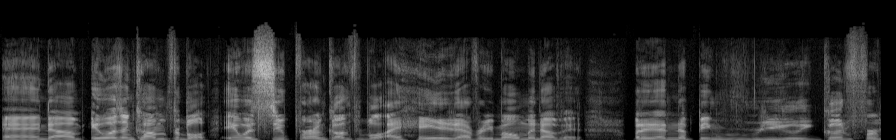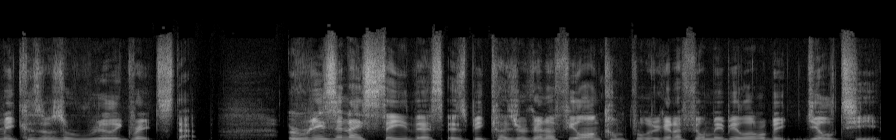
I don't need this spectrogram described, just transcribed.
And um, it was uncomfortable. It was super uncomfortable. I hated every moment of it but it ended up being really good for me because it was a really great step. The reason I say this is because you're gonna feel uncomfortable. You're gonna feel maybe a little bit guilty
